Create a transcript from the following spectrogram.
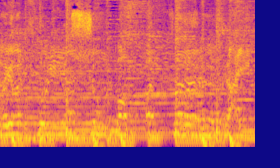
Dojojnë furin në shumë po për të rëgrajnë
